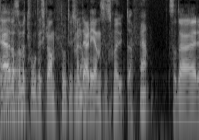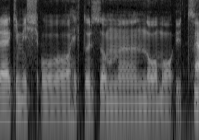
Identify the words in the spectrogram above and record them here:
jeg lasta med to Tyskland, to Tyskland. men det er de eneste som er ute. Ja. Så det er eh, Kimmich og Hector som eh, nå må ut. Ja,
